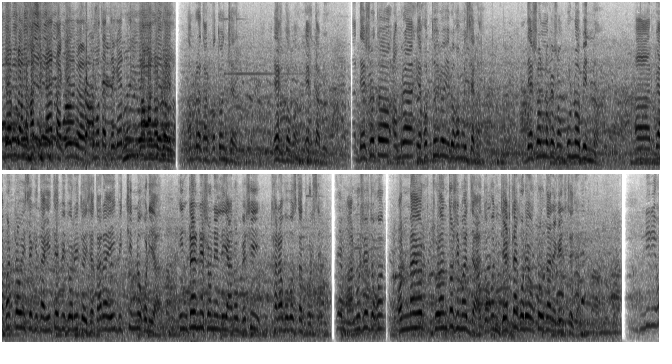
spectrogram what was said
স্টেপ ডাউন হাসিনা তাকে ক্ষমতা থেকে নামানোর জন্য। আমরা তার পতন চাই এক দফা এক দাবি। দেশও তো আমরা একত্রই এরকম হয়েছে না। দেশের লোকে সম্পূর্ণ ভিন্ন। আর ব্যাপারটা হয়েছে কি, তা হিতে বিপরীত হয়েছে তারা এই বিচ্ছিন্ন করিয়া ইন্টারন্যাশনালি আরও বেশি খারাপ অবস্থা পড়ছে। যে মানুষে যখন অন্যায়ের চূড়ান্ত সীমায় যায়, তখন চেষ্টা করে অটো তার এগেনস্টে যায়। নিরীহ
